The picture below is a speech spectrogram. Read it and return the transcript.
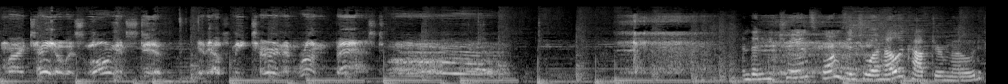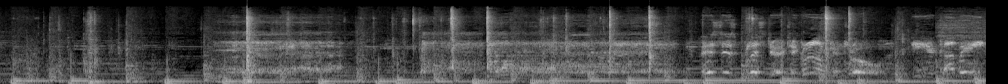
My tail is long and stiff. It helps me turn and run fast. And then he transforms into a helicopter mode. This is Blister to ground control. Do you copy?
